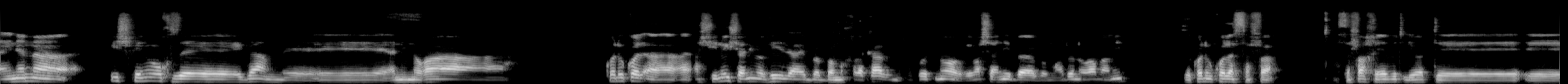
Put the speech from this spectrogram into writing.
העניין האיש חינוך זה גם, אה, אני נורא, קודם כל השינוי שאני מביא במחלקה במחלקות נוער ומה שאני במועדון נורא מאמין זה קודם כל השפה, השפה חייבת להיות, אה, אה,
